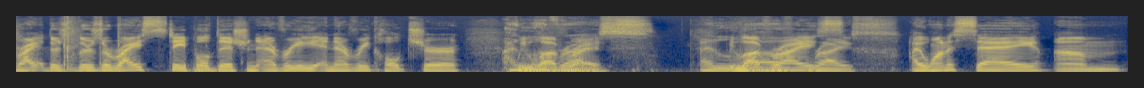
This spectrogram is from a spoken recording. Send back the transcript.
Right? There's there's a rice staple dish in every in every culture. I we love love, rice. I We love rice. Rice. I want to say, um,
